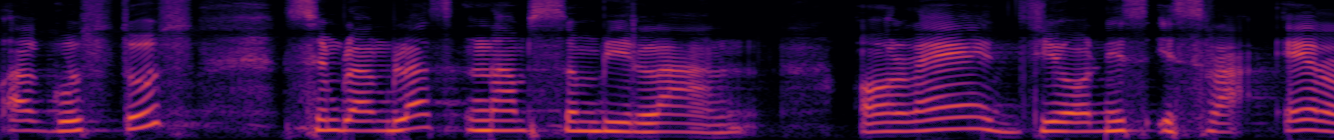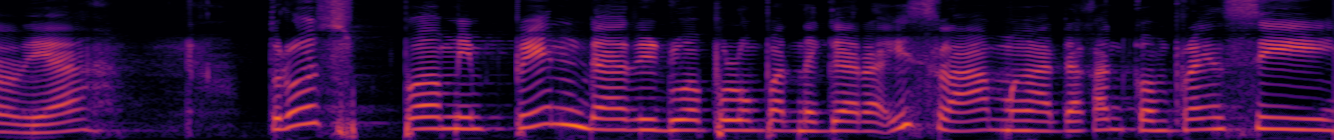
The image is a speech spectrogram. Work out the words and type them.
Agustus 1969 oleh Zionis Israel ya. Terus pemimpin dari 24 negara Islam mengadakan konferensi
